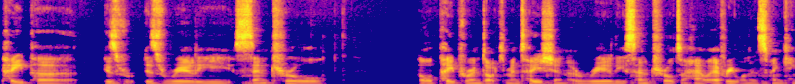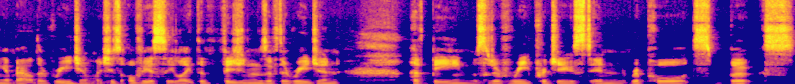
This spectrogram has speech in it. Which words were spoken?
paper is is really central or paper and documentation are really central to how everyone is thinking about the region, which is obviously like the visions of the region have been sort of reproduced in reports, books,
